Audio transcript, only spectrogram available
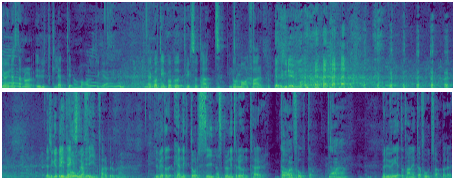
jag är nästan utklädd till normal, tycker jag. Jag har gått in på Buttricks och tagit normal farbror. Jag tycker du Jag tycker du är Lite extra modig. fin farbror. Du vet att Henrik Dorsin har sprungit runt här barfota. Ja, ja. Men du vet att han inte har fotsvamp, eller?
